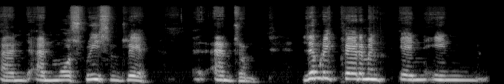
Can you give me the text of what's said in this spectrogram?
and, and most recently Antrim. Limerick played them in, in, in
